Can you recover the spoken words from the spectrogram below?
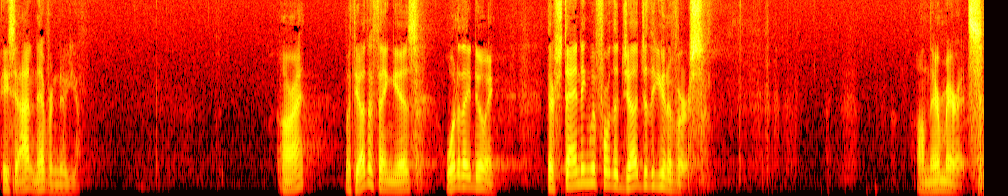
He said, I never knew you. All right? But the other thing is, what are they doing? They're standing before the judge of the universe on their merits.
